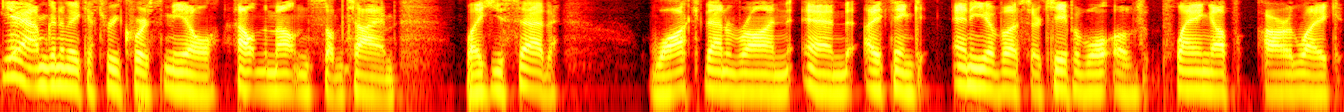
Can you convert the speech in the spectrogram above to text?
yeah, I'm going to make a three course meal out in the mountains sometime. Like you said, walk, then run. And I think any of us are capable of playing up our like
